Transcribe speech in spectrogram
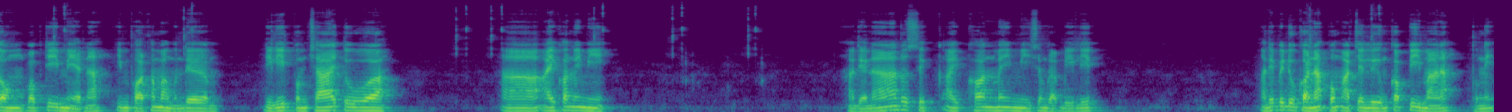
ตรง property image นะ import เข้ามาเหมือนเดิม delete ผมใช้ตัวไอคอนไม่มีเดี๋ยวนะ รู้สึกไอคอนไม่มีสำหรับ delete อันนี้ไปดูก่อนนะ ผมอาจจะลืม copy มานะ ตรงนี้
